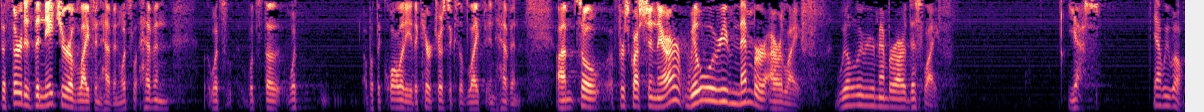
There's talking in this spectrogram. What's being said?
The third is the nature of life in heaven. What's heaven? What's what's the what about the quality, the characteristics of life in heaven. Um, so, first question there: Will we remember our life? Will we remember our this life? Yes. Yeah, we will.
